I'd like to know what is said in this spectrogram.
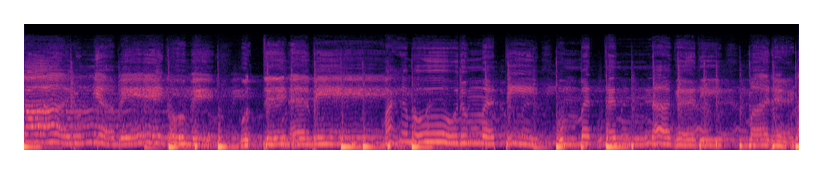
കാരുണ്യമേകുമേ. മുത്തു നബി മഹമൂദുമ്മത്തി ഉമ്മത്തെന്നഗതി മരണ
